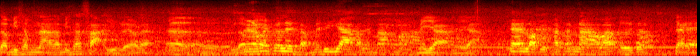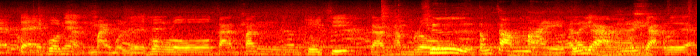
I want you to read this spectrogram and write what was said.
เรามีชำนาญเรามีทักษะอยู่แล้วแหละ เออเออแล้แล้ววก็ มันก็เลยแบบไม่ได้ยากอะไรมากมายไม่ยากไม่ยาก แค่เราไปพัฒนาว่า เออจะแต่แต่พวกเนี้ยใหม่หมดเลย พวกโลการปั้นชูชิการทำโรชื่อต้องจำใหม่อะทุไรกอย่างไไม่รู้จักเลยอะ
